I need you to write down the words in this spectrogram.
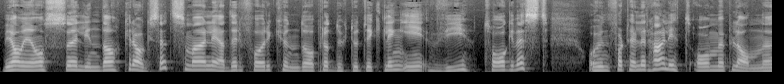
Vi har med oss Linda Kragseth, som er leder for kunde- og produktutvikling i Vy Tog Vest. Og hun forteller her litt om planene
